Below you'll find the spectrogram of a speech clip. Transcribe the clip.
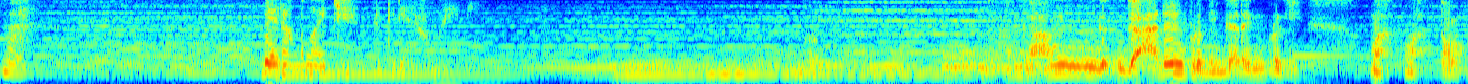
Ma, biar aku aja yang pergi dari rumah ini. Enggak, enggak, enggak, enggak ada yang pergi, enggak ada yang pergi. Mah, mah, tolong.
